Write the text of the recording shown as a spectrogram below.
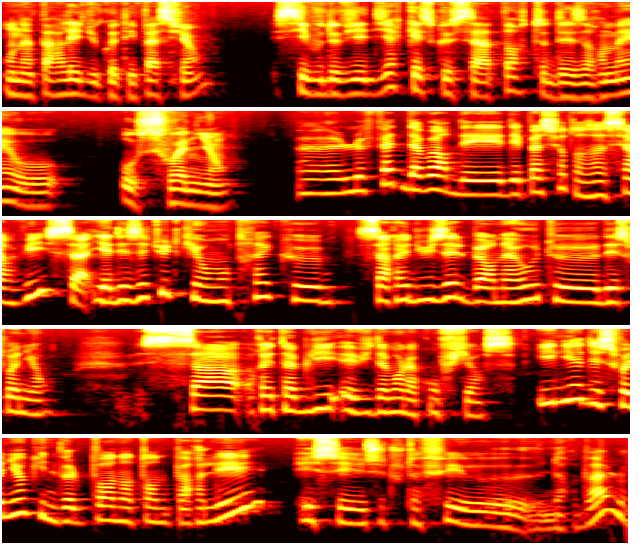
On a parlé du côté patient. Si vous deviez dire qu'est-ce que ça apporte désormais aux, soignants? Euh, le fait d'avoir des, des, patients dans un service, il y a des études qui ont montré que ça réduisait le burn-out euh, des soignants ça rétablit évidemment la confiance. Il y a des soignants qui ne veulent pas en entendre parler, et c'est tout à fait euh, normal.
